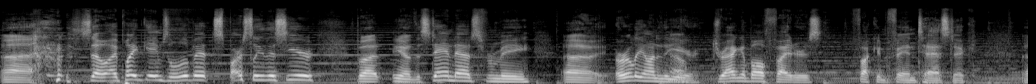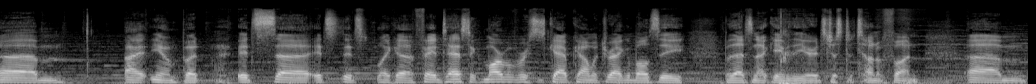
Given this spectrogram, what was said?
Uh, so I played games a little bit sparsely this year, but you know the standouts for me uh, early on in the year, Dragon Ball FighterZ, fucking fantastic. Um, I you know, but it's uh, it's it's like a fantastic Marvel versus Capcom with Dragon Ball Z, but that's not game of the year. It's just a ton of fun. Um,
